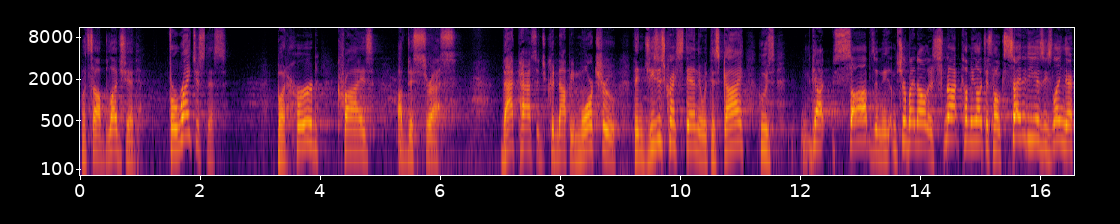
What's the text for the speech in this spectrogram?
but saw bloodshed, for righteousness, but heard cries of distress. That passage could not be more true than Jesus Christ standing there with this guy who's got sobs, and I'm sure by now there's snot coming out, just how excited he is. He's laying there,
